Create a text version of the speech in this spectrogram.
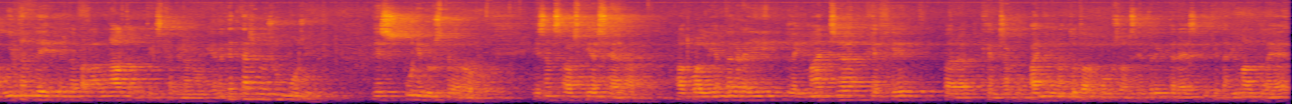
avui també hem de parlar d'un altre artista vilanoví. En aquest cas no és un músic, és un il·lustrador, és en Sebastià Serra, al qual li hem d'agrair la imatge que ha fet per que ens acompanyi durant tot el curs del centre d'interès i que tenim el plaer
